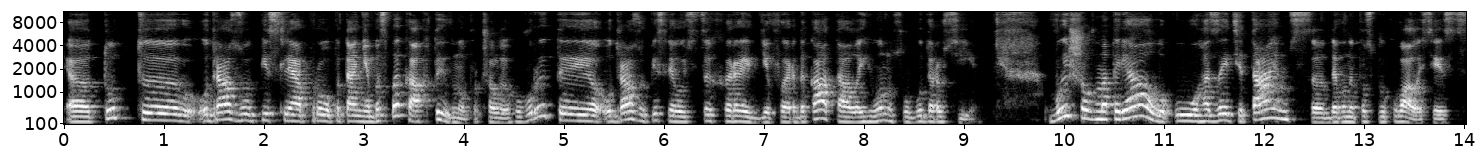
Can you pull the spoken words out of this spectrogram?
е, тут е, одразу після про питання безпеки активно почали говорити одразу після ось цих рейдів РДК та Легіону Свобода Росії. Вийшов матеріал у газеті Таймс, де вони поспілкувалися із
